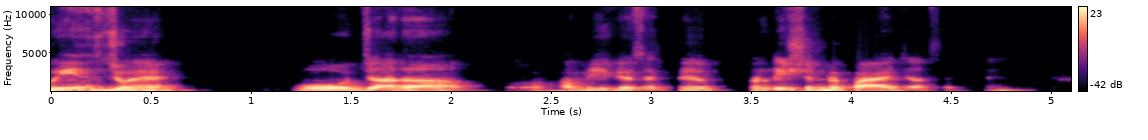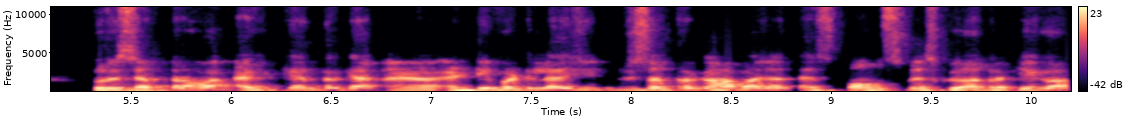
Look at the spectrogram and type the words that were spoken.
ट्विंस जो है, वो ज़्यादा, हम ये कह सकते हैं कंडीशन में पाए जा सकते हैं। तो रिसेप्टर व एग के अंदर क्या एंटी फर्टिलाइजिंग रिसेप्टर कहाँ पाए जाते हैं? स्पॉन्स में, इसको याद रखिएगा।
